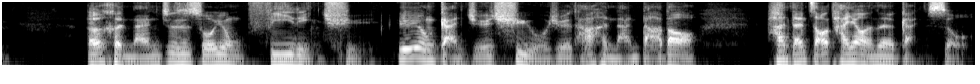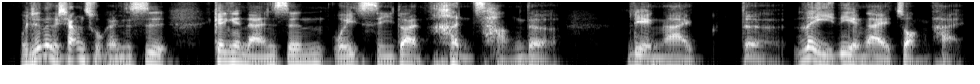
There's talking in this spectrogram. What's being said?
而很难就是说用 feeling 去，因为用感觉去，我觉得他很难达到，很难找到他要的那个感受。我觉得那个相处可能是跟一个男生维持一段很长的恋爱的类恋爱状态，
